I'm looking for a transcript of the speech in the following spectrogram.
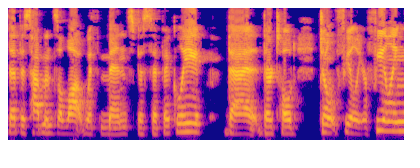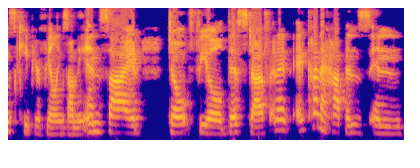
that this happens a lot with men specifically that they're told don't feel your feelings keep your feelings on the inside don't feel this stuff and it, it kind of happens in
